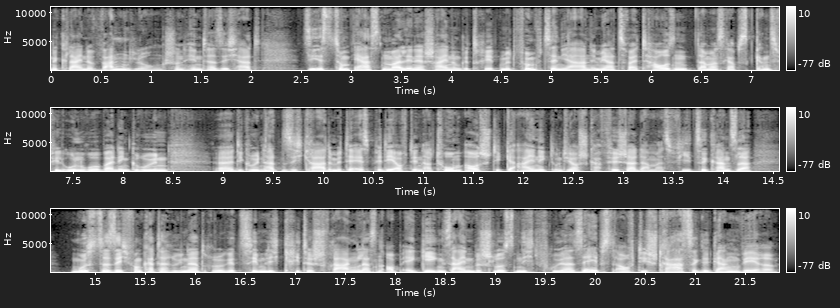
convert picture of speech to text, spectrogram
eine kleine Wandlung schon hinter sich hat. Sie ist zum ersten Mal in Erscheinung getreten mit 15 Jahren im Jahr 2000. Damals gab es ganz viel Unruhe bei den Grünen. Äh, die Grünen hatten sich gerade mit der SPD auf den Atomausstieg geeinigt und Joschka Fischer, damals Vizekanzler, musste sich von Katharina Dröge ziemlich kritisch fragen lassen, ob er gegen seinen Beschluss nicht früher selbst auf die Straße gegangen wäre.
